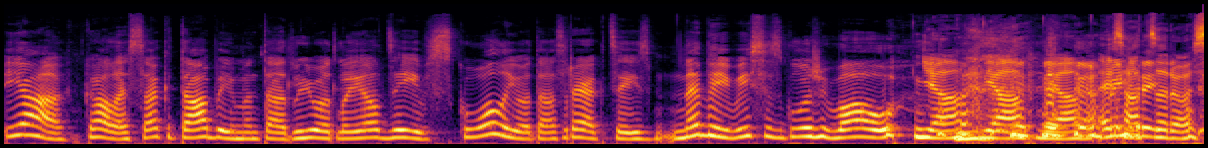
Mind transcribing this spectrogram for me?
jā, kā lai saka, tā bija man tāda ļoti liela dzīves skola, jo tās reakcijas nebija visas gluži wow. jā, jā, jā es atceros.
